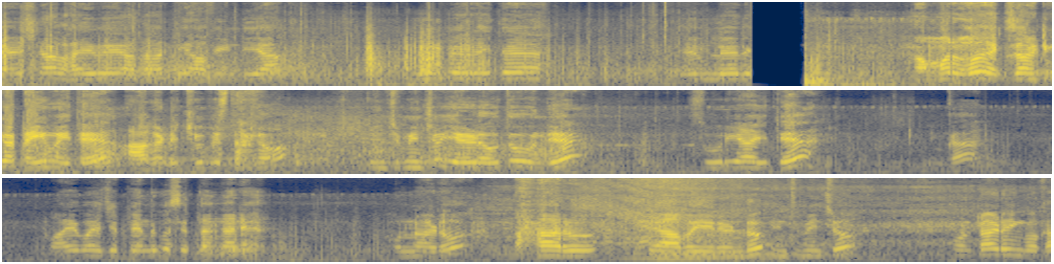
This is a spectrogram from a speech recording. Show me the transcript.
national highway authority of India. ఊరి పేరు అయితే ఏం లేదు నమ్మరు. ఎగ్జాక్ట్గా టైం అయితే ఆగండి చూపిస్తాను. ఇంచుమించు ఏడు అవుతూ ఉంది. సూర్య అయితే ఇంకా బాయ్ బాయ్ చెప్పేందుకు సిద్ధంగానే ఉన్నాడు. ఆరు యాభై రెండు ఇంచుమించు. ఉంటాడు ఇంకొక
